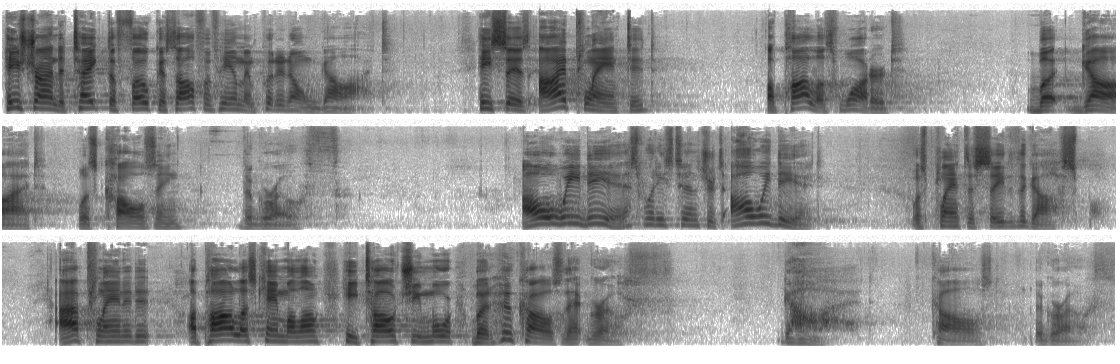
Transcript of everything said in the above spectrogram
He's trying to take the focus off of him and put it on God. He says, I planted, Apollos watered, but God was causing the growth. All we did, that's what he's telling the church, all we did was plant the seed of the gospel. I planted it, Apollos came along, he taught you more, but who caused that growth? God caused the growth.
